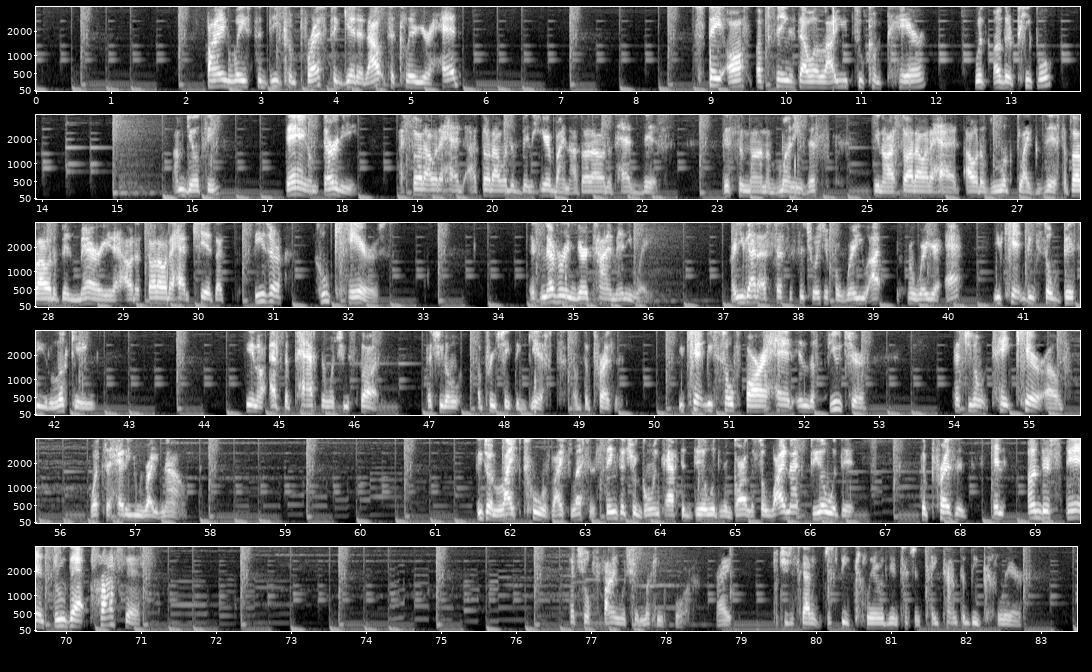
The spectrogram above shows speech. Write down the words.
Find ways to decompress, to get it out, to clear your head. Stay off of things that will allow you to compare with other people. I'm guilty. Dang, I'm 30. I thought I would have had I thought I would have been here by now. I thought I would have had this this amount of money, this, you know, I thought I would have had, I would have looked like this. I thought I would have been married. I would have thought I would have had kids. I, these are, who cares? It's never in your time anyway. Or you got to assess the situation for where you at, for where you're at. You can't be so busy looking, you know, at the past and what you thought that you don't appreciate the gift of the present. You can't be so far ahead in the future that you don't take care of what's ahead of you right now. These are life tools, life lessons, things that you're going to have to deal with regardless. So why not deal with it the present and understand through that process that you'll find what you're looking for, right? But you just gotta just be clear with your intention. Take time to be clear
